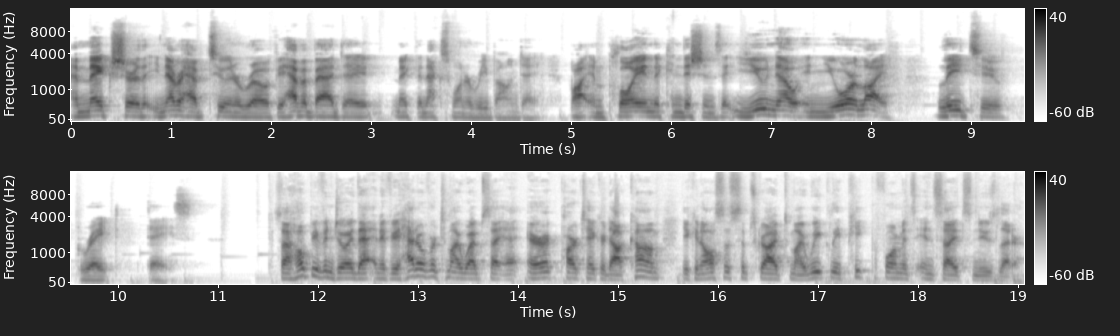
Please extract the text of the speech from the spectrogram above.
and make sure that you never have two in a row. If you have a bad day, make the next one a rebound day by employing the conditions that you know in your life lead to great days. So I hope you've enjoyed that. And if you head over to my website at ericpartaker.com, you can also subscribe to my weekly Peak Performance Insights newsletter.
